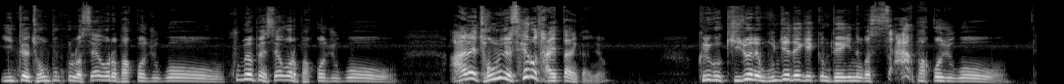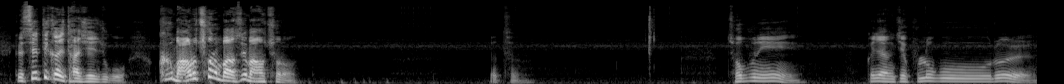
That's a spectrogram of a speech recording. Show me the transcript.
인텔 정품 쿨러 새 거로 바꿔주고 후면팬 새 거로 바꿔주고 안에 정리를 새로 다 했다니까요. 그리고 기존에 문제되게끔 되어 있는 거 싹 바꿔주고 그래서 세팅까지 다시 해주고 그거 15,000원 받았어요 15,000원 여튼. 저분이 그냥 제 블로그를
